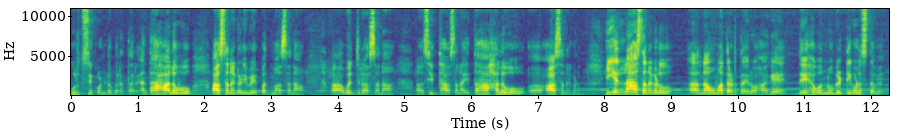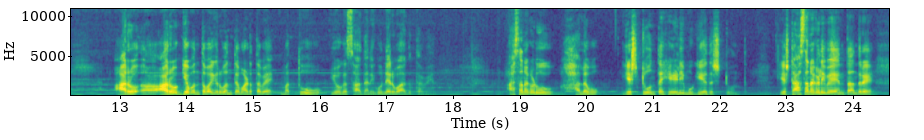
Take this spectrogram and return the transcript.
ಗುರುತಿಸಿಕೊಂಡು ಬರ್ತಾರೆ ಅಂತಹ ಹಲವು ಆಸನಗಳಿವೆ. ಪದ್ಮಾಸನ ವಜ್ರಾಸನ ಸಿದ್ಧಾಸನ, ಇಂತಹ ಹಲವು ಆಸನಗಳು. ಈ ಎಲ್ಲ ಆಸನಗಳು ನಾವು ಮಾತಾಡ್ತಾ ಇರೋ ಹಾಗೆ ದೇಹವನ್ನು ಗಟ್ಟಿಗೊಳಿಸ್ತವೆ, ಆರೋ ಆರೋಗ್ಯವಂತವಾಗಿರುವಂತೆ ಮಾಡ್ತವೆ ಮತ್ತು ಯೋಗ ಸಾಧನೆಗೂ ನೆರವಾಗುತ್ತವೆ. ಆಸನಗಳು ಹಲವು, ಎಷ್ಟು ಅಂತ ಹೇಳಿ ಮುಗಿಯದಷ್ಟು ಅಂತ. ಎಷ್ಟು ಆಸನಗಳಿವೆ ಅಂತ ಅಂದರೆ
